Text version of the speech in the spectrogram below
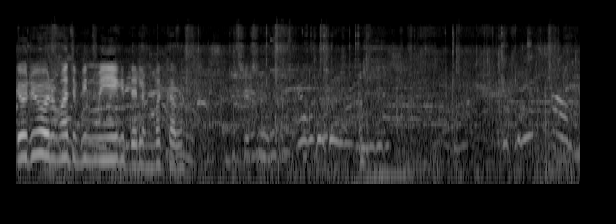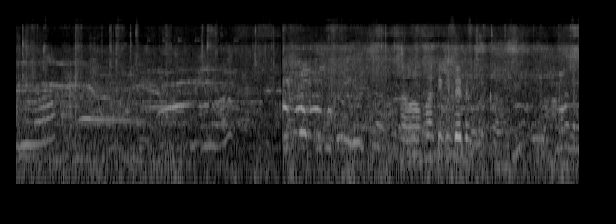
Görüyorum. Hadi binmeye gidelim bakalım. Tamam hadi gidelim bakalım.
